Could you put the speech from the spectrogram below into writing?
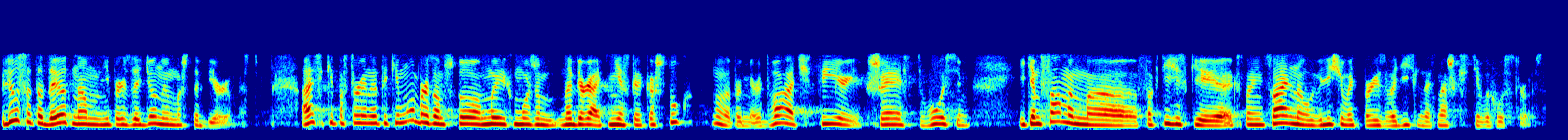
Плюс это дает нам непревзойденную масштабируемость. Асики построены таким образом, что мы их можем набирать несколько штук, ну, например, 2, 4, 6, 8, и тем самым э, фактически экспоненциально увеличивать производительность наших сетевых устройств.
